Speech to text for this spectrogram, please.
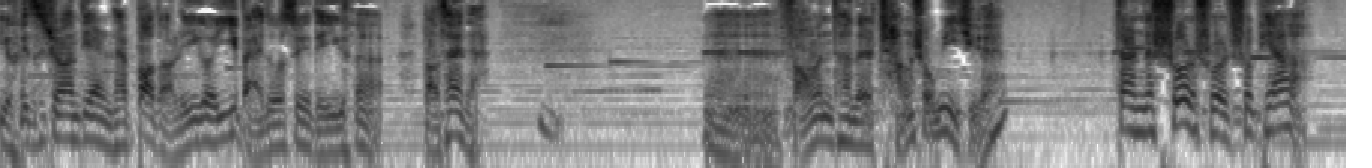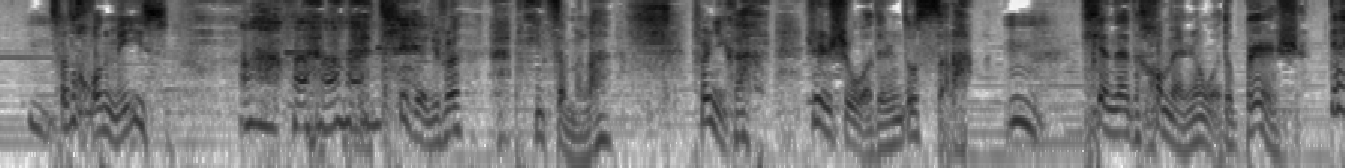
有一次中央电视台报道了一个一百多岁的一个老太太，嗯，访问她的长寿秘诀。但是她说着说着说偏了，说她活的没意思。啊，记者就说你怎么了？他说你看认识我的人都死了，嗯，现在的后面人我都不认识，对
